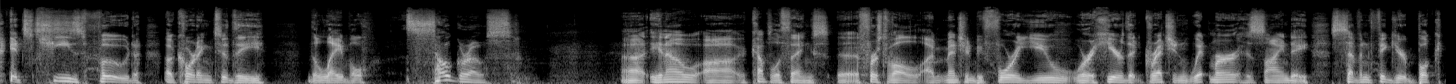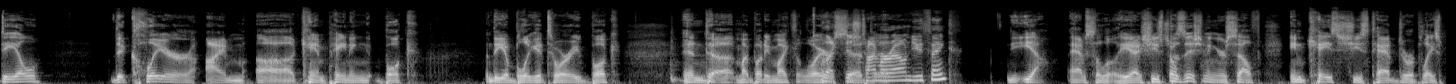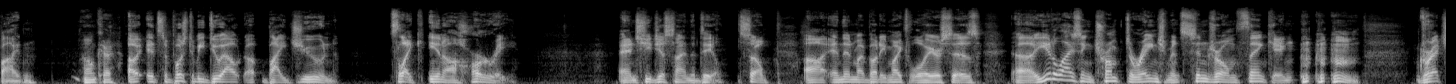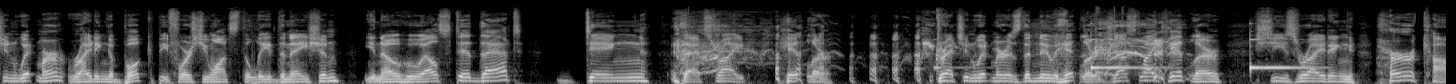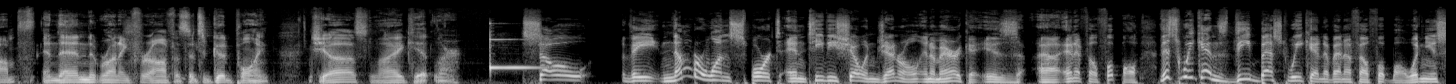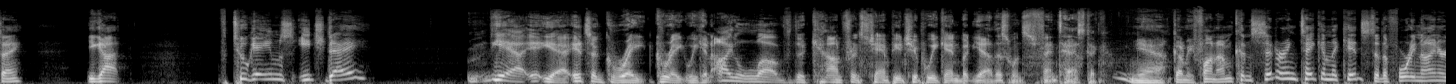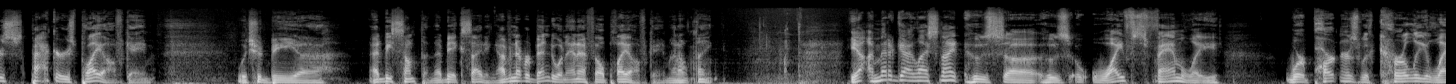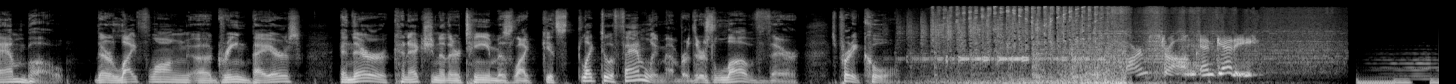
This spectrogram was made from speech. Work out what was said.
it's cheese food, according to the the label. So gross. Uh, you know, uh, a couple of things. Uh, first of all, I mentioned before you were here that Gretchen Whitmer has signed a seven figure book deal. The clear I'm uh, campaigning book, the obligatory book. And uh, my buddy Mike, the lawyer, like said, this time around, you think? Yeah, absolutely. Yeah, she's so, positioning herself in case she's tabbed to replace Biden. Okay. it's supposed to be due out by June. It's like in a hurry and she just signed the deal. So, uh, and then my buddy Mike, the lawyer, says, uh, utilizing Trump derangement syndrome thinking, Gretchen Whitmer writing a book before she wants to lead the nation. You know who else did that? Ding. That's right. Hitler. Gretchen Whitmer is the new Hitler. Just like Hitler, she's writing her Kampf and then running for office. It's a good point. Just like Hitler. So the number one sport and TV show in general in America is uh, NFL football. This weekend's the best weekend of NFL football, wouldn't you say? You got two games each day. Yeah, it, yeah, it's a great, great weekend. I love the conference championship weekend, but yeah, this one's fantastic. Yeah, gonna be fun. I'm considering taking the kids to the 49ers Packers playoff game, which would be uh, that'd be something. That'd be exciting. I've never been to an NFL playoff game. I don't think. Yeah, I met a guy last night whose uh, whose wife's family were partners with Curly Lambeau. They're lifelong uh, Green Bayers, and their connection to their team is like it's like to a family member. There's love there. It's pretty cool. Armstrong and Getty.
